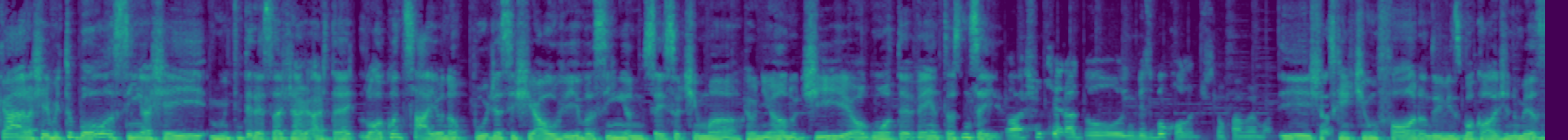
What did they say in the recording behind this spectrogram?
Cara, achei muito bom, assim, achei muito interessante. Até logo quando saiu, eu não pude assistir ao vivo, assim. Eu não sei se eu tinha uma reunião no dia, algum outro evento, eu não sei. Eu acho que era do Invisible College, se não a memória. Ixi, acho que a gente tinha um fórum do Invisible College no mesmo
